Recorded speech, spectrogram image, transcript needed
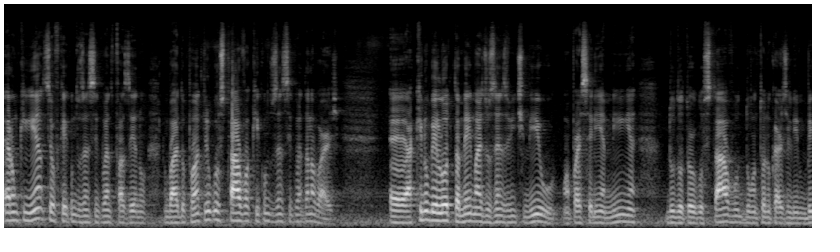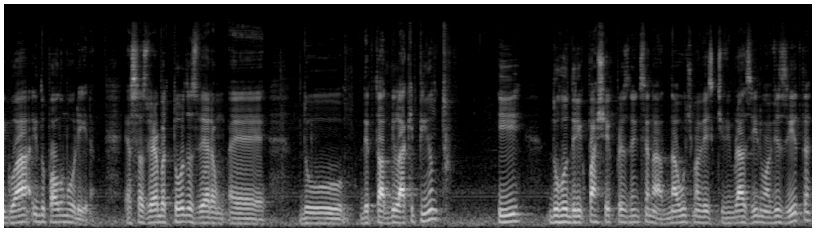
eram 500, eu fiquei com 250 fazendo no bairro do Panto e o Gustavo aqui com 250 na Vargem. É, aqui no Beloto também mais 220 mil, uma parceria minha, do Dr. Gustavo, do Antônio Carlos Lima Biguá e do Paulo Moreira. Essas verbas todas vieram é, do deputado Bilac Pinto e do Rodrigo Pacheco, presidente do Senado. Na última vez que estive em Brasília, uma visita,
